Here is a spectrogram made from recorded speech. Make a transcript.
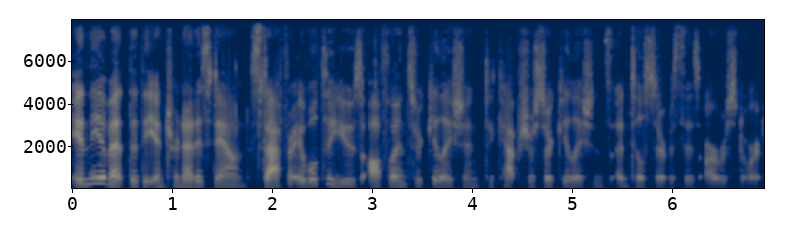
In the event that the internet is down, staff are able to use offline circulation to capture circulations until services are restored.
